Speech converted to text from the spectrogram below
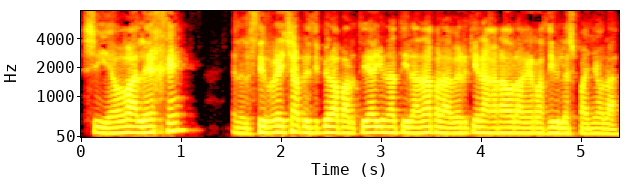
si llevaba el eje, en el Third Rage al principio de la partida hay una tirada para ver quién ha ganado la Guerra Civil Española.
